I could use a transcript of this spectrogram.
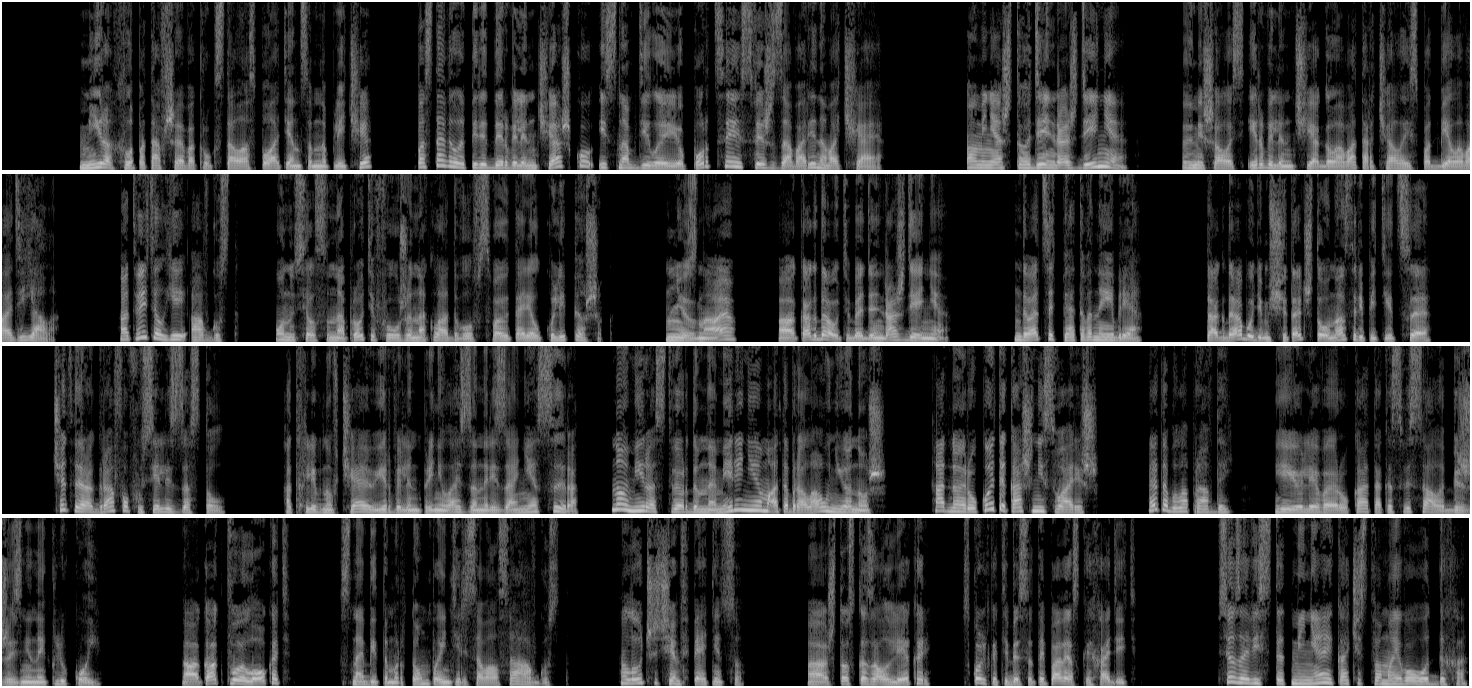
Мира, хлопотавшая вокруг стола с полотенцем на плече, поставила перед Ирвелин чашку и снабдила ее порцией свежезаваренного чая. «У меня что, день рождения?» — вмешалась Ирвелин, чья голова торчала из-под белого одеяла. Ответил ей Август. Он уселся напротив и уже накладывал в свою тарелку лепешек. «Не знаю. А когда у тебя день рождения?» 25 ноября. Тогда будем считать, что у нас репетиция. Четверо графов уселись за стол. Отхлебнув чаю, Ирвелин принялась за нарезание сыра, но Мира с твердым намерением отобрала у нее нож. «Одной рукой ты каши не сваришь». Это было правдой. Ее левая рука так и свисала безжизненной клюкой. «А как твой локоть?» С набитым ртом поинтересовался Август. «Лучше, чем в пятницу». «А что сказал лекарь?» Сколько тебе с этой повязкой ходить?» Все зависит от меня и качества моего отдыха.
